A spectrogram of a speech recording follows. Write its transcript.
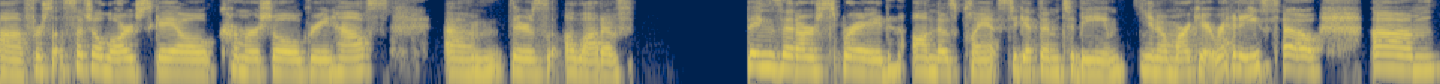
Uh, for such a large scale commercial greenhouse, um, there's a lot of things that are sprayed on those plants to get them to be you know market ready so um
